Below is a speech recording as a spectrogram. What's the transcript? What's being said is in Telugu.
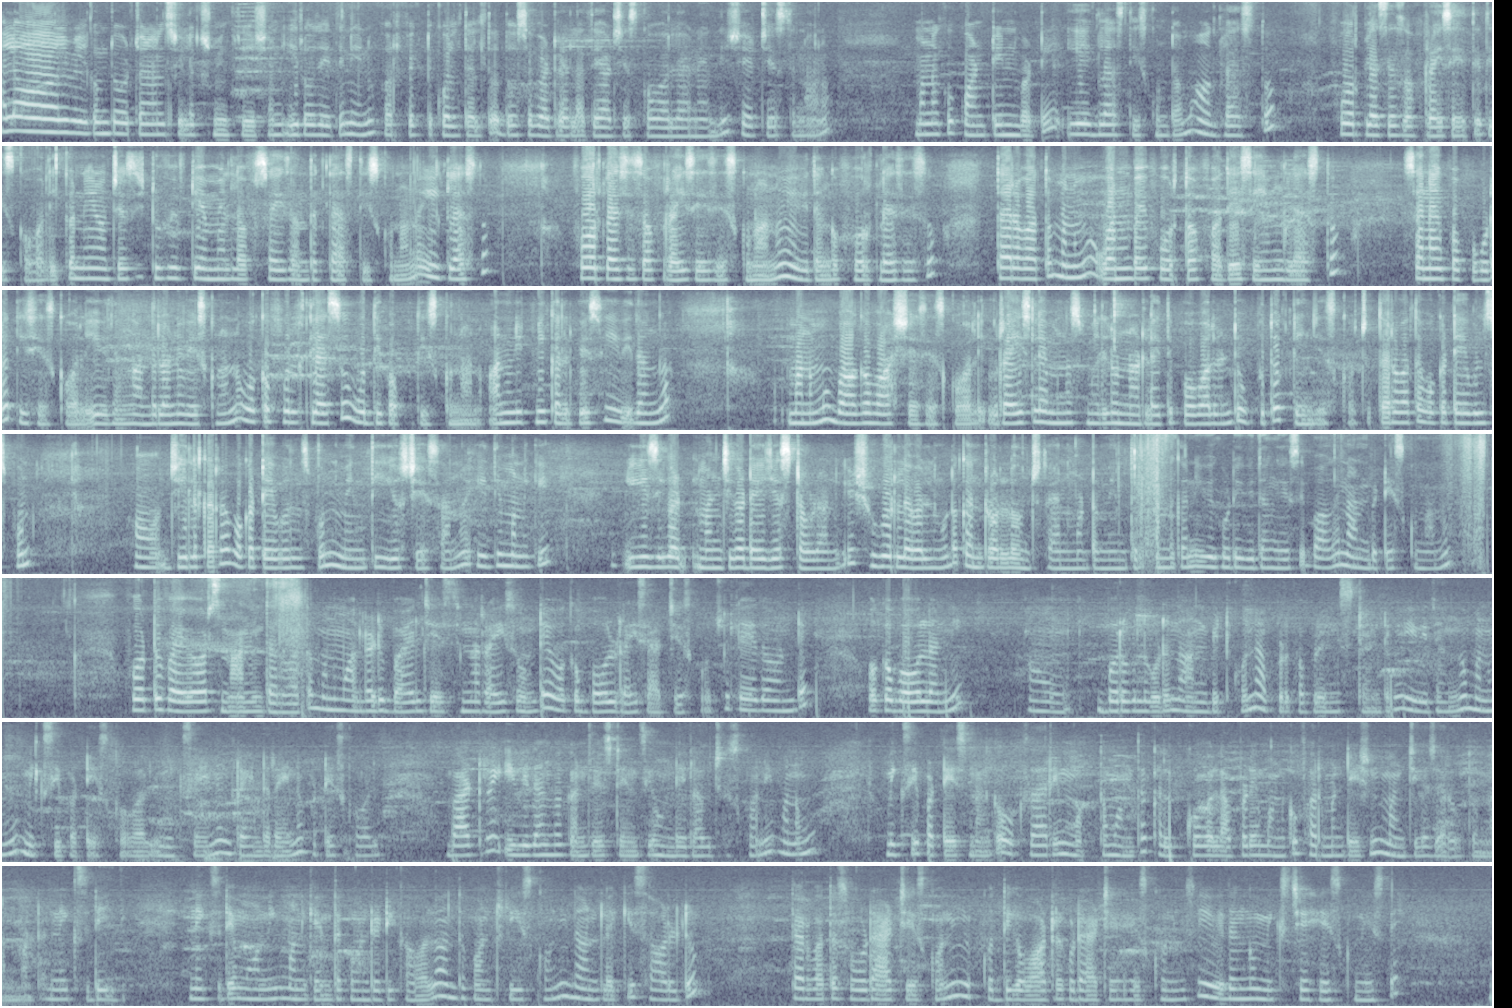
Hello all welcome to our channel Srilakshmi creation. ఈరోజు అయితే నేను పర్ఫెక్ట్ కొలతలతో దోశ బ్యాటర్ ఎలా తయారు చేసుకోవాలి అనేది షేర్ చేస్తున్నాను. మనకు క్వాంటిటీని బట్టి ఏ గ్లాస్ తీసుకుంటామో ఆ గ్లాస్తో ఫోర్ గ్లాసెస్ ఆఫ్ రైస్ అయితే తీసుకోవాలి. ఇక్కడ నేను వచ్చేసి two fifty ml of size అంత గ్లాస్ తీసుకున్నాను. ఈ గ్లాస్తో ఫోర్ గ్లాసెస్ ఆఫ్ రైస్ వేసేసుకున్నాను. ఈ విధంగా ఫోర్ గ్లాసెస్ తర్వాత మనము వన్ బై ఫోర్త్ ఆఫ్ అదే సేమ్ గ్లాస్తో శనగపప్పు కూడా తీసేసుకోవాలి. ఈ విధంగా అందులోనే వేసుకున్నాను. ఒక ఫుల్ గ్లాసు ఉద్దిపప్పు తీసుకున్నాను. అన్నిటినీ కలిపేసి ఈ విధంగా మనము బాగా వాష్ చేసేసుకోవాలి. రైస్లో ఏమైనా స్మెల్ ఉన్నట్లయితే పోవాలంటే ఉప్పుతో క్లీన్ చేసుకోవచ్చు. తర్వాత ఒక టేబుల్ స్పూన్ జీలకర్ర ఒక టేబుల్ స్పూన్ మెంతి యూస్ చేశాను. ఇది మనకి ఈజీగా మంచిగా డైజెస్ట్ అవ్వడానికి షుగర్ లెవెల్ని కూడా కంట్రోల్లో ఉంచుతాయి అన్నమాట మెంతులు. అందుకని ఇవి కూడా ఈ విధంగా వేసి బాగా నానబెట్టేసుకున్నాను. ఫోర్ టు ఫైవ్ అవర్స్ నానిన తర్వాత మనం ఆల్రెడీ బాయిల్ చేసిన రైస్ ఉంటే ఒక బౌల్ రైస్ యాడ్ చేసుకోవచ్చు. లేదా అంటే ఒక బౌల్ అన్ని బొరుగులు కూడా నానబెట్టుకొని అప్పటికప్పుడు ఇన్స్టెంట్గా ఈ విధంగా మనము మిక్సీ పట్టేసుకోవాలి. మిక్సీ అయినా గ్రైండర్ అయినా పట్టేసుకోవాలి. బ్యాటరీ ఈ విధంగా కన్సిస్టెన్సీ ఉండేలాగా చూసుకొని మనము మిక్సీ పట్టేసినాక ఒకసారి మొత్తం అంతా కలుపుకోవాలి. అప్పుడే మనకు ఫర్మెంటేషన్ మంచిగా జరుగుతుందనమాట నెక్స్ట్ డే ఇది. నెక్స్ట్ డే మార్నింగ్ మనకి ఎంత క్వాంటిటీ కావాలో అంత క్వాంటిటీ తీసుకొని దాంట్లోకి సాల్ట్ తర్వాత సోడా యాడ్ చేసుకొని కొద్దిగా వాటర్ కూడా యాడ్ చేసేసుకొనేసి ఈ విధంగా మిక్స్ చేసేసుకునేస్తే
